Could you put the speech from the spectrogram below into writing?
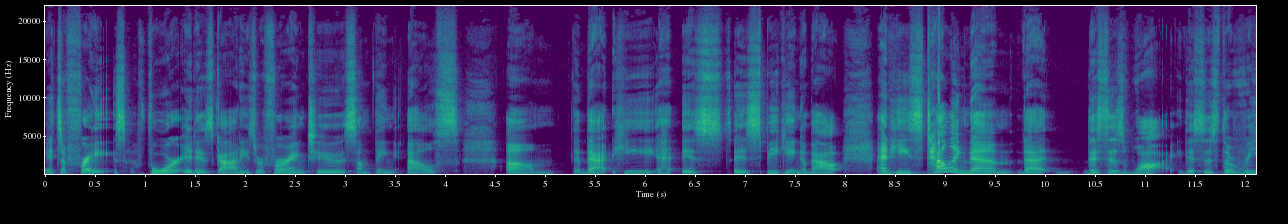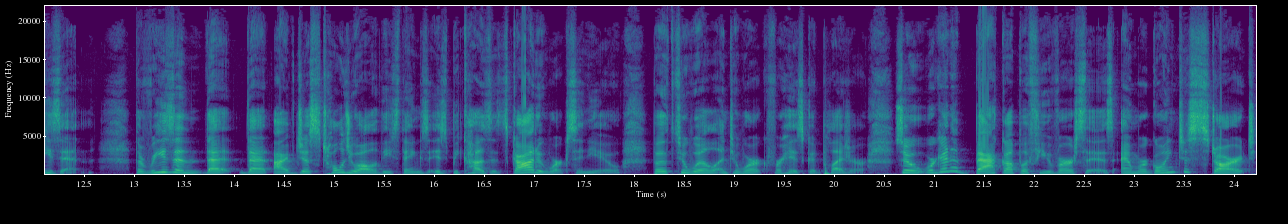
It's a phrase, for it is God. He's referring to something else um, that he is is speaking about and he's telling them that this is why this is the reason. The reason that that I've just told you all of these things is because it's God who works in you both to will and to work for his good pleasure. So we're going to back up a few verses and we're going to start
